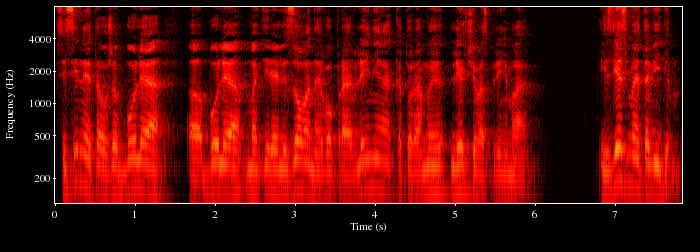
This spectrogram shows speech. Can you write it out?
Всесильный – это уже более, э, более материализованное его проявление, которое мы легче воспринимаем. И здесь мы это видим.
